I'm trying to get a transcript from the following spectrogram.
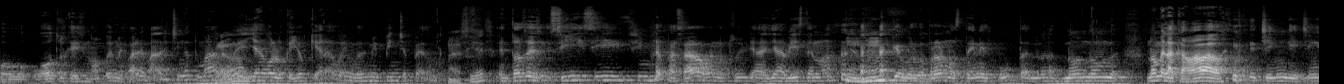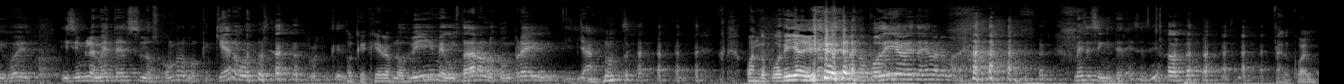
O, o otros que dicen, no, pues me vale madre, chinga tu madre, güey, y hago lo que yo quiera, güey, es mi pinche pedo. Así es. Entonces, sí, sí, sí me ha pasado, bueno, tú ya, ya viste, ¿no? Que por comprar unos tenis, puta, no, no, no, no me la acababa, güey, chingue, chingue, güey. Y simplemente es, los compro porque quiero, güey, porque, Porque quiero. Los vi, me gustaron, los compré y, y ya. Cuando podía. Cuando podía, vete, ya vale madre. Meses sin intereses, ¿sí? Tal cual.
